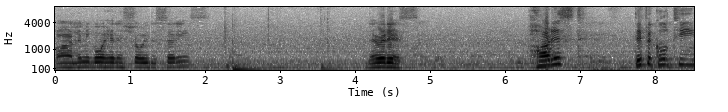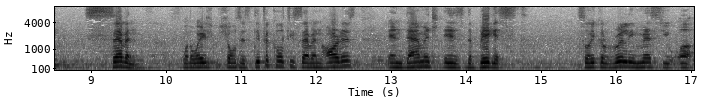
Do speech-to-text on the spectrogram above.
All right, let me go ahead and show you the settings. There it is. Hardest difficulty 7. Well, the way it shows is difficulty 7, hardest, and damage is the biggest. So it could really mess you up.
